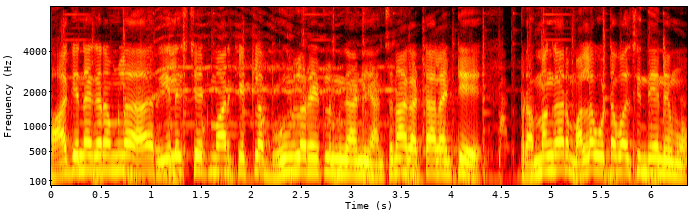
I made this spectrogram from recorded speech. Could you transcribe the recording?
భాగ్యనగరంలో రియల్ ఎస్టేట్ మార్కెట్లో భూముల రేట్లను కానీ అంచనా కట్టాలంటే బ్రహ్మంగారు మళ్ళా ఉట్టవలసిందేనేమో.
